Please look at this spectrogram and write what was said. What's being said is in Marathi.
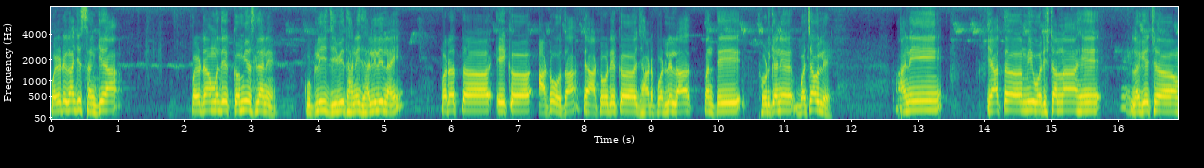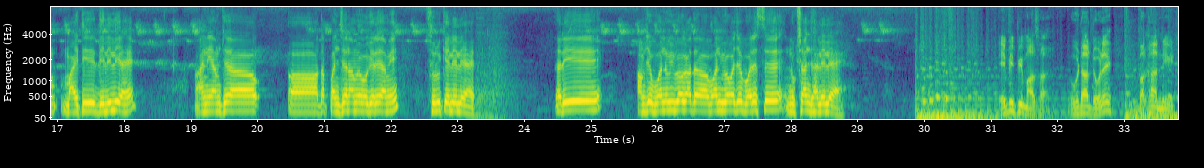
पर्यटकांची संख्या पर्यटनामध्ये कमी असल्याने कुठलीही जीवितहानी झालेली नाही. परत एक आटो ऑटो होता. त्या ऑटोवर एक झाड पडलेला पण ते थोडक्याने बचावले. आणि यात मी वरिष्ठांना हे लगेच माहिती दिलेली आहे. आणि आमच्या आता पंचनामे वगैरे आम्ही सुरू केलेले आहेत. तरी आमचे वन विभागात वन विभागाचे बरेचसे नुकसान झालेले आहे. एबीपी माझा. उघडा डोळे बघा नीट.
